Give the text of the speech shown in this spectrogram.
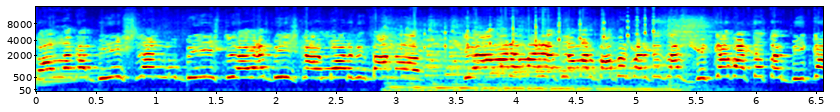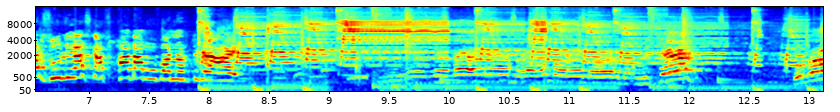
তোর লাগা বিষ রানমু বিষ তুই আয়া বিষ খায় মরবি বানর। তুই আমারে মাইরা তুই আমার বাপের বাড়িতে যাস ভিক্ষা করতে তোর ভিক্ষার ঝুলি আজকে ফাটামু বানর তুই আয়। নিচে গোগা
